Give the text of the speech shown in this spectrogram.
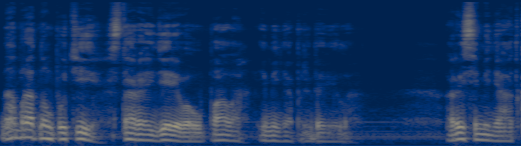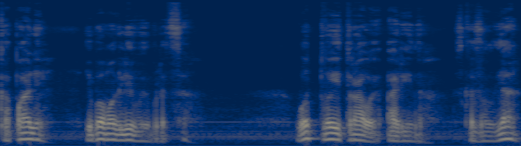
На обратном пути старое дерево упало и меня придавило. Рыси меня откопали и помогли выбраться. «Вот твои травы, Арина», – сказал я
